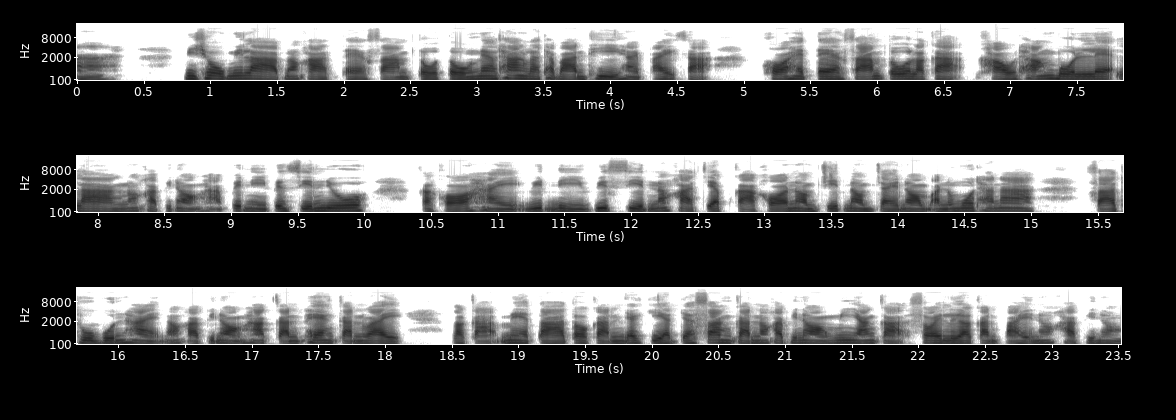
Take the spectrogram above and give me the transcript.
อ่า มีโชคมีลาบเนาะค่ะ แตกสามโตวตรงแนวทางรัฐบาลที่ให้ไปกะขอให้แตกสามโตวแล้วก็เข้าทั้งบนและล่างเนาะค่ะ พี่น้องหากเป็นหนี้เป็นสินอยู่ ก็ขอให้วิทย์นีวิทย์สินเนาะค่ะเจ็บกะขอน้อมจิตน้อมใจน้อมอนุโมทนาสาธุบุญให้เนาะค่ะพี่น้องหักกันแพ่งกันไว้ละกะเมตตาต่อกันอย่าเกลียดอย่าสร้างกันเนาะค่ะพี่น้องมียังกะซอยเหลือกันไปเนาะค่ะพี่น้อง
